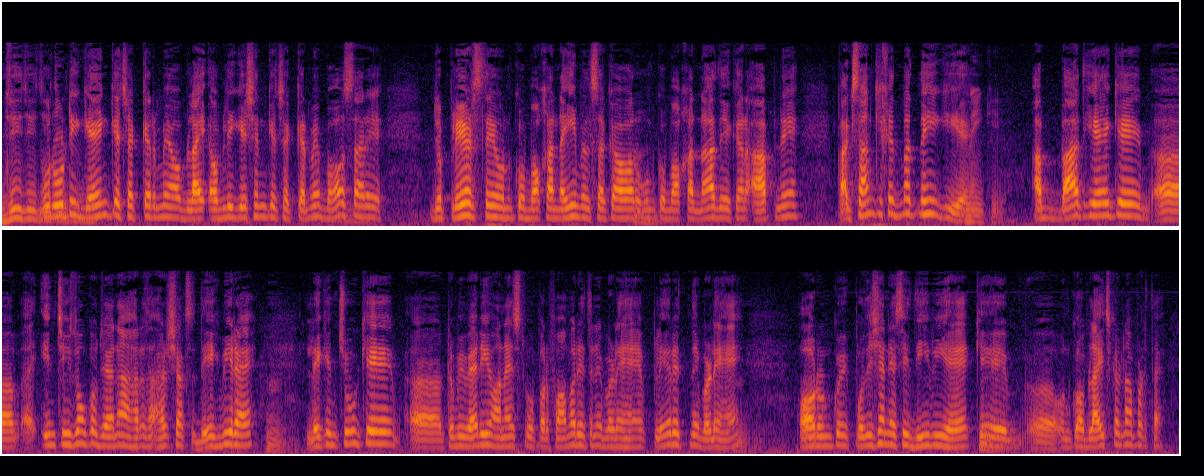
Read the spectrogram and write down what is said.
जी जी वो रोटी गैंग के चक्कर में ऑब्लिगेशन के चक्कर में बहुत सारे जो प्लेयर्स थे उनको मौका नहीं मिल सका और उनको मौका ना देकर आपने पाकिस्तान की खिदमत नहीं की है। नहीं की। अब बात यह है कि इन चीज़ों को जो है ना हर हर शख्स देख भी रहा है। लेकिन चूँकि टू बी वेरी ऑनेस्ट वो परफॉर्मर इतने बड़े हैं प्लेयर इतने बड़े हैं और उनको एक पोजीशन ऐसी दी भी है कि उनको अब्लाइज करना पड़ता है।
